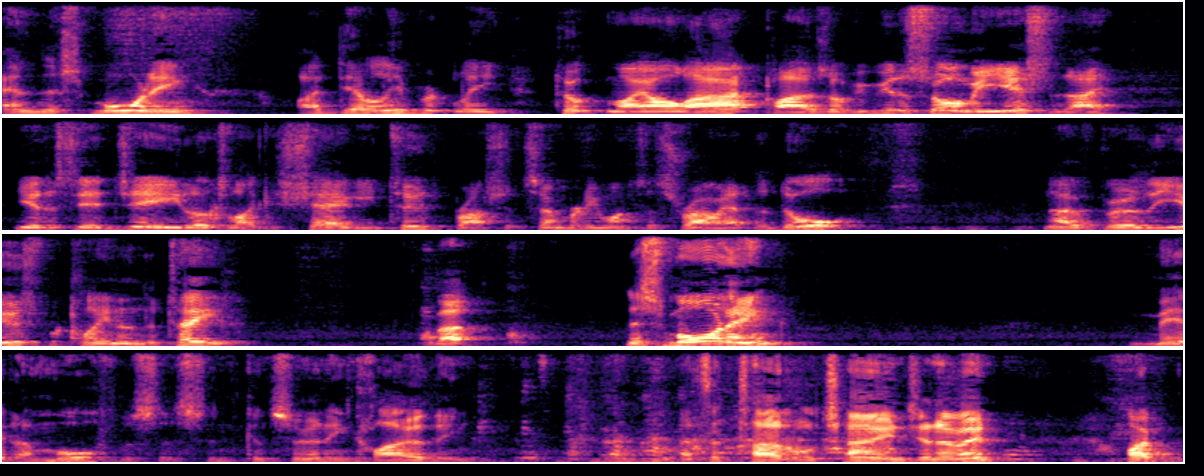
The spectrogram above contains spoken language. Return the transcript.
And this morning, I deliberately took my old art clothes off. If you'd have saw me yesterday, you'd have said, gee, he looks like a shaggy toothbrush that somebody wants to throw out the door. No further use for cleaning the teeth. But this morning, metamorphosis in concerning clothing. That's a total change, you know what I mean? I,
